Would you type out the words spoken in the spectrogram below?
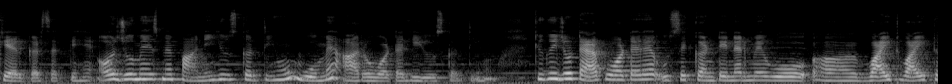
केयर कर सकते हैं और जो मैं इसमें पानी यूज़ करती हूँ, वो मैं आरओ वाटर ही यूज़ करती हूँ। क्योंकि जो टैप वाटर है उससे कंटेनर में वो वाइट वाइट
